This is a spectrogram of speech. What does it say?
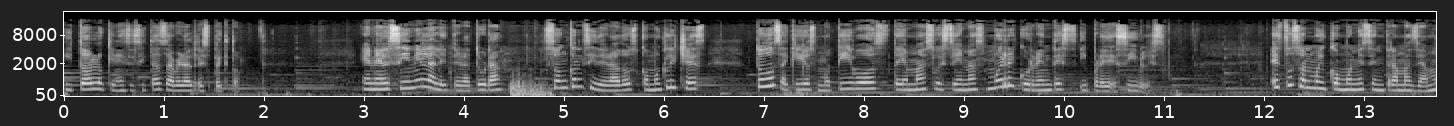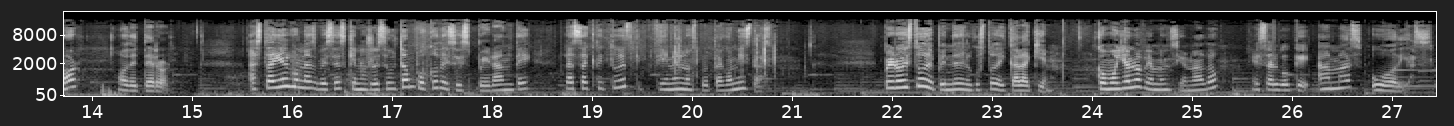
y todo lo que necesitas saber al respecto. En el cine y la literatura son considerados como clichés todos aquellos motivos, temas o escenas muy recurrentes y predecibles. Estos son muy comunes en tramas de amor o de terror. Hasta hay algunas veces que nos resulta un poco desesperante las actitudes que tienen los protagonistas. Pero esto depende del gusto de cada quien. Como ya lo había mencionado, es algo que amas u odias.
